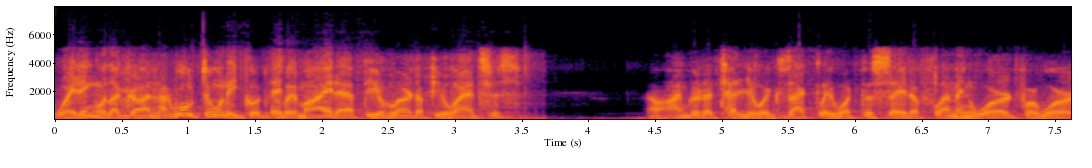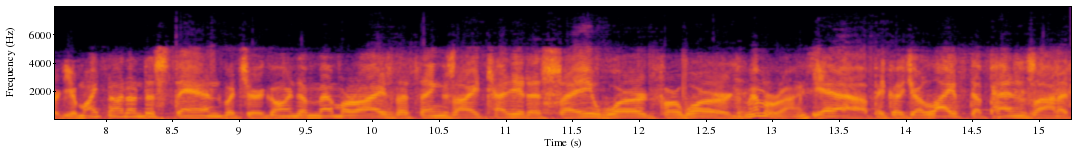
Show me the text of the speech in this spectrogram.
Waiting with a gun. That won't do any good, It might after you've learned a few answers. Now, I'm going to tell you exactly what to say to Fleming, word for word. You might not understand, but you're going to memorize the things I tell you to say, word for word. Memorize? Yeah, because your life depends on it.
